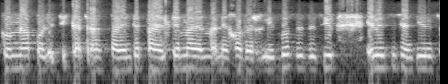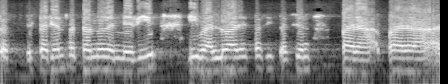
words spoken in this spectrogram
con una política transparente para el tema del manejo de riesgos, es decir, en ese sentido estarían tratando de medir y evaluar esta situación para, para,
